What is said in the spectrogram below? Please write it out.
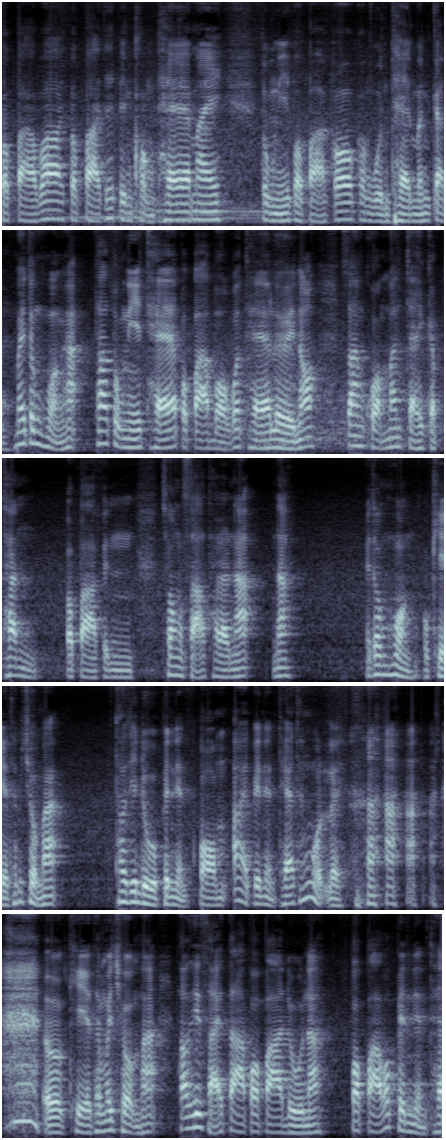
ป่าป่าว่าป่าป่าจะเป็นของแท้ไหมตรงนี้ป่าป่าก็กังวลแทนเหมือนกัน ไม่ต้องห่วงฮะถ้าตรงนี้แท้ป่าป่าบอกว่าแท้เลยเนาะสร้างความมั่นใจกับท่านป่าป่าเป็นช่องสาธารณะนะ ไม่ต้องห่วงโอเคท่านผู้ชมฮะเท่าที่ดูเป็นเหรียญปลอมอ้ายเป็นเหรียญแท้ทั้งหมดเลยโอเคท่านผู้ชมฮะเท่าที่สายตาปอปาดูนะปอปาว่าเป็นเหรียญแท้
